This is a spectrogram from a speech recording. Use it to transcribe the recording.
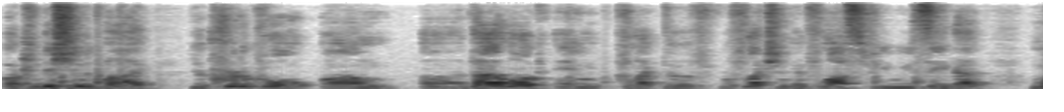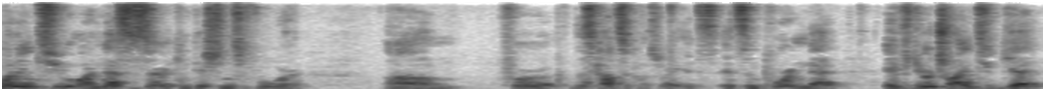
or conditioned by your critical um, uh, dialogue and collective reflection. In philosophy, we would say that one and two are necessary conditions for um, for this consequence, right? It's it's important that if you're trying to get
